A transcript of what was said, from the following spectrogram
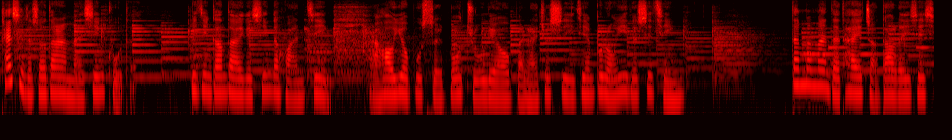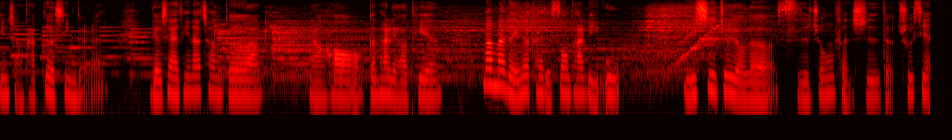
开始的时候当然蛮辛苦的，毕竟刚到一个新的环境，然后又不随波逐流，本来就是一件不容易的事情。但慢慢的，他也找到了一些欣赏他个性的人，留下来听他唱歌啊，然后跟他聊天，慢慢的也会开始送他礼物，于是就有了死忠粉丝的出现。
